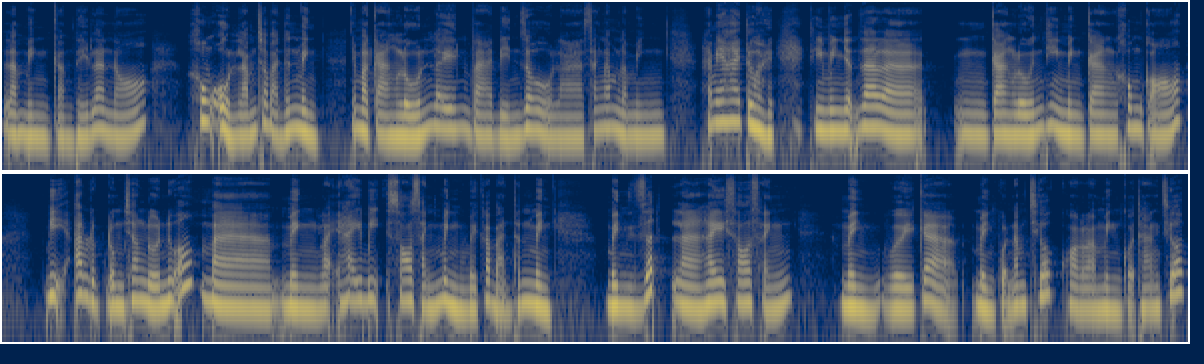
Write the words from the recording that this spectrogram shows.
là mình cảm thấy là nó không ổn lắm cho bản thân mình. Nhưng mà càng lớn lên và đến giờ là sang năm là mình 22 tuổi thì mình nhận ra là Ừ, càng lớn thì mình càng không có bị áp lực đồng trang lứa nữa mà mình lại hay bị so sánh mình với cả bản thân mình. Mình rất là hay so sánh mình với cả mình của năm trước hoặc là mình của tháng trước.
